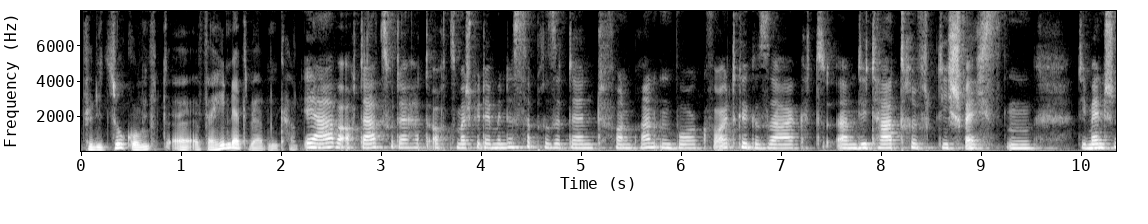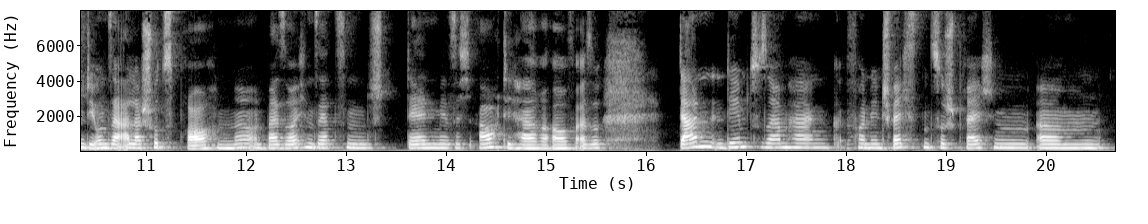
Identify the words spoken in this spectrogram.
für die Zukunft äh, verhindert werden kann. Ja, aber auch dazu, da hat auch zum Beispiel der Ministerpräsident von Brandenburg, Voigtke, gesagt, ähm, die Tat trifft die Schwächsten, die Menschen, die unser aller Schutz brauchen. Ne? Und bei solchen Sätzen stellen mir sich auch die Haare auf. Also dann in dem Zusammenhang von den Schwächsten zu sprechen, ähm,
